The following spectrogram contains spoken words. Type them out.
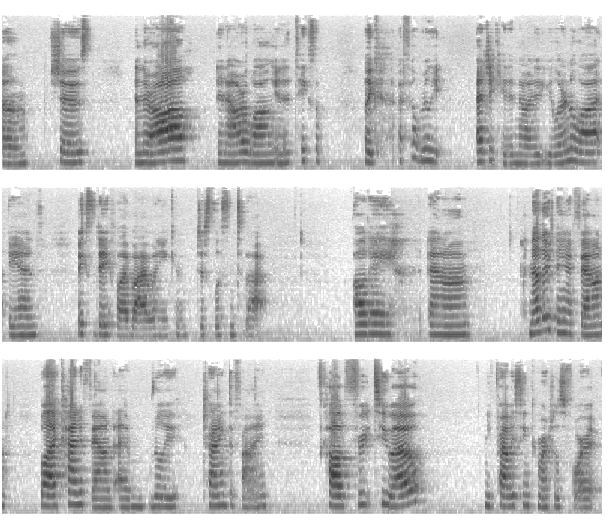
um, shows, and they're all an hour long, and it takes up, like, I feel really educated now. You learn a lot and makes the day fly by when you can just listen to that all day. And um, another thing I found, well, I kind of found, I'm really trying to find, it's called Fruit 2O. You've probably seen commercials for it.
